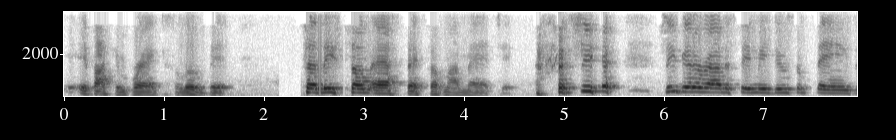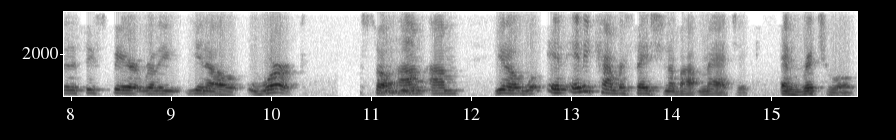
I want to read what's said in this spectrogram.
if I can brag just a little bit, to at least some aspects of my magic. she she been around to see me do some things and to see spirit really, you know, work. So mm-hmm. I'm, I'm, you know, in any conversation about magic and ritual,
